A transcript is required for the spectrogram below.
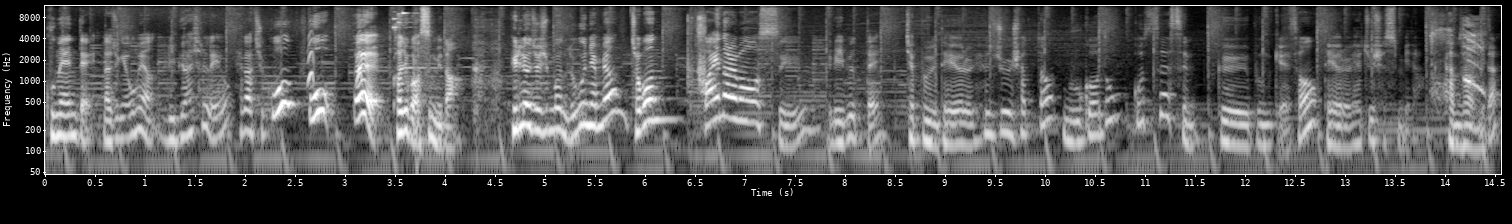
구매했는데 나중에 오면 리뷰하실래요? 해가지고 오! 네! 가지고 왔습니다 빌려주신 분 누구냐면 저번 파이널 마우스 리뷰 때 제품을 대여를 해주셨던 무거동 꽃사슴 그 분께서 대여를 해주셨습니다. 감사합니다.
